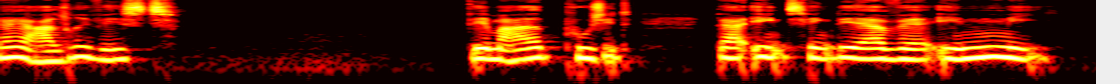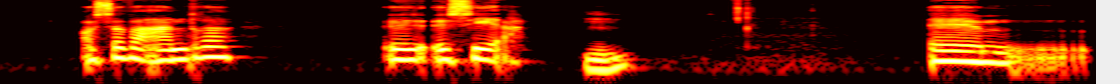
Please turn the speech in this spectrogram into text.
Det har jeg aldrig vidst. Det er meget pudsigt. Der er en ting, det er at være inde i, og så hvad andre øh, øh, ser. Mm. Øhm,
